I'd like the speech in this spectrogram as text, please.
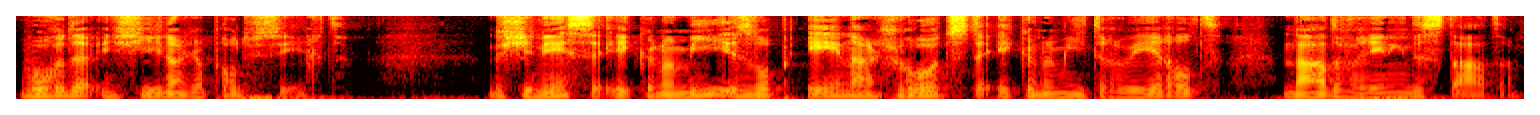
worden in China geproduceerd. De Chinese economie is de op één na grootste economie ter wereld na de Verenigde Staten.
